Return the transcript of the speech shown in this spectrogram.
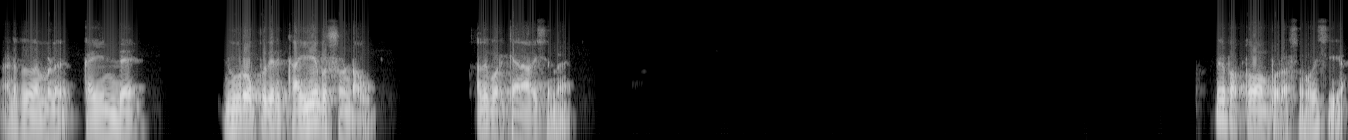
അടുത്തത് നമ്മൾ കൈയിന്റെ ന്യൂറോപ്പതിന് കയ്യെ പ്രശ്നം ഉണ്ടാവും. അത് കുറയ്ക്കാൻ ആവശ്യമായ ഇത് പത്തോ മുപ്പത് പ്രാവശ്യം കൂടി ചെയ്യാം.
